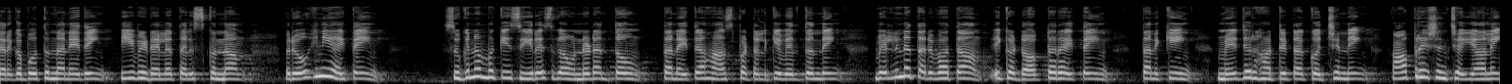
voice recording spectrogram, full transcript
జరగబోతుందనేది ఈ వీడియోలో తెలుసుకుందాం. రోహిణి అయితే సుగుణమ్మకి సీరియస్గా ఉండడంతో తనైతే హాస్పిటల్కి వెళ్తుంది. వెళ్ళిన తర్వాత ఇక డాక్టర్ అయితే తనకి మేజర్ హార్ట్ అటాక్ వచ్చింది. ఆపరేషన్ చేయాలి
